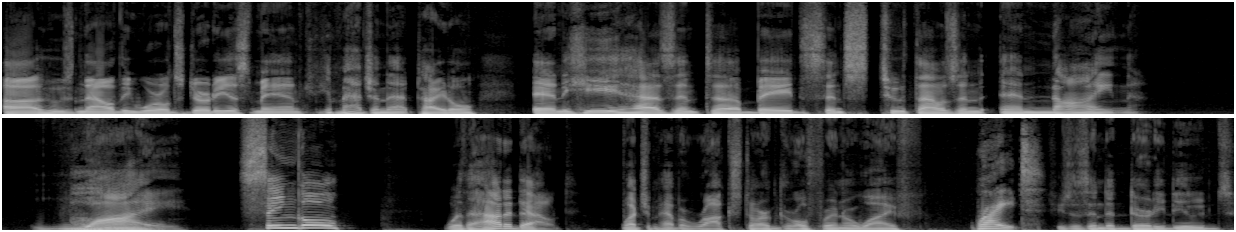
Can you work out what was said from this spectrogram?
uh, who's now the world's dirtiest man. Can you imagine that title? And he hasn't uh, bathed since 2009. Why? Single? Without a doubt. Watch him have a rock star girlfriend or wife. right. She's just into dirty dudes.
